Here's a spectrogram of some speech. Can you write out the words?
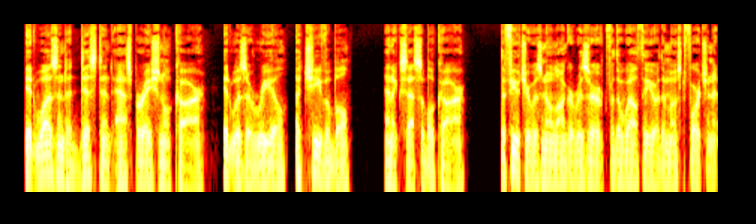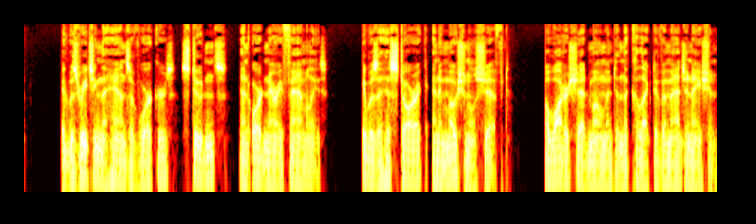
It wasn't a distant aspirational car. It was a real, achievable, and accessible car. The future was no longer reserved for the wealthy or the most fortunate. It was reaching the hands of workers, students, and ordinary families. It was a historic and emotional shift, a watershed moment in the collective imagination.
